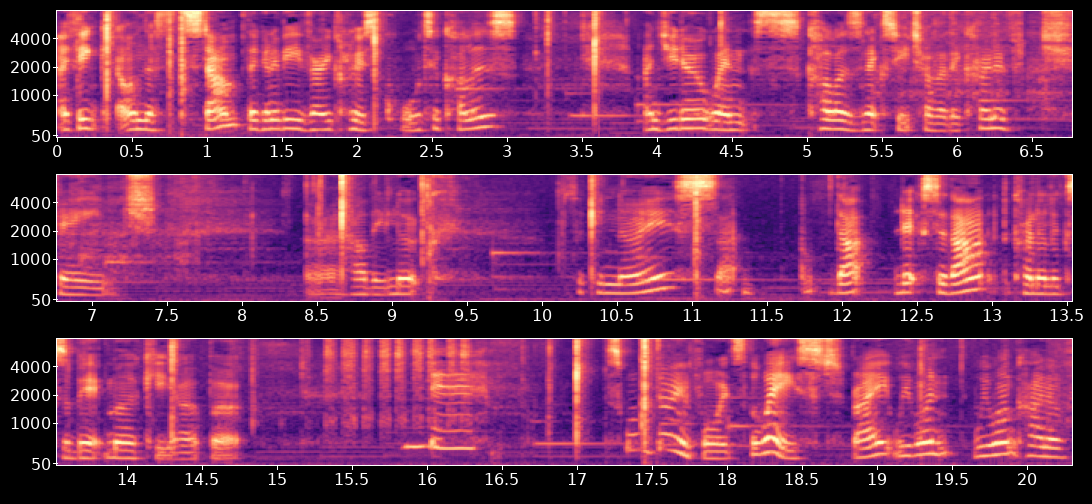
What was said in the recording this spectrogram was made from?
I think on the stamp, they're going to be very close quarter colours. And you know when colours next to each other, they kind of change uh, how they look. It's looking nice. That, that next to that kind of looks a bit murkier, but meh. That's what we're going for. It's the waste, right? We want we want kind of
